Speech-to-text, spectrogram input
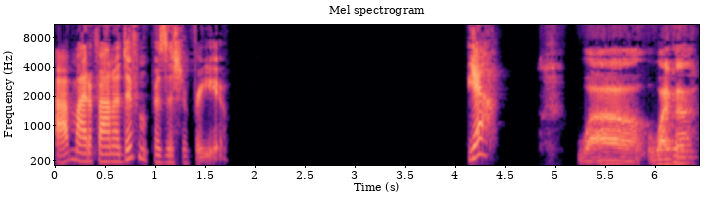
I might have found a different position for you. Yeah. Wow. White guy?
